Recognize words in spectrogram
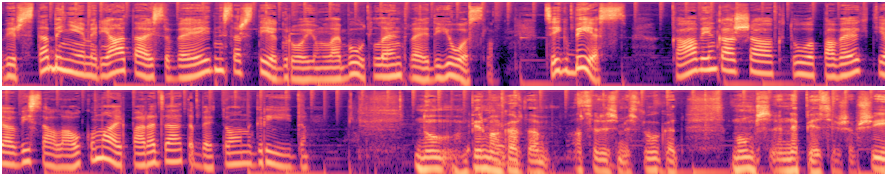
Virs stabiņiem ir jātaisa veidnis ar stiegrojumu, lai būtu lentveida josla. Cik biezs? Kā vienkāršāk to paveikt, ja visā laukumā ir paredzēta betona grīda? Nu, Pirmkārt, atcerēsimies to, ka mums nepieciešama šī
